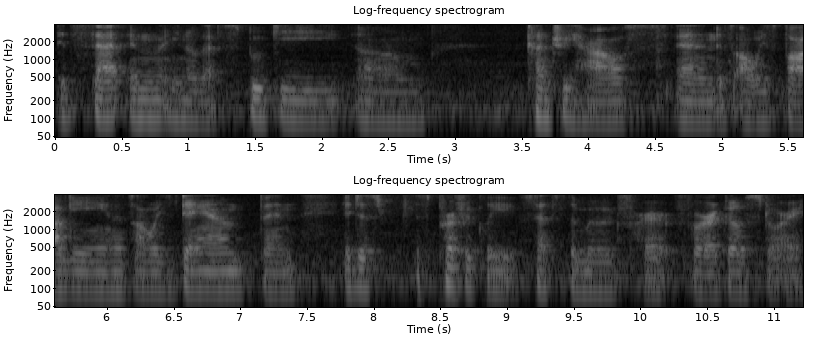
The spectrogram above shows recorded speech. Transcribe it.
it's set in you know that spooky um, country house and it's always foggy and it's always damp and it just is perfectly sets the mood for for a ghost story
